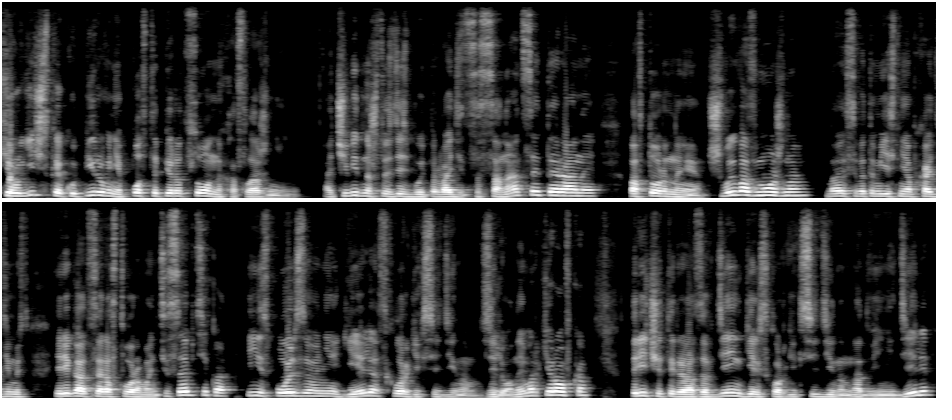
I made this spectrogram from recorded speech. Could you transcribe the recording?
Хирургическое купирование постоперационных осложнений. Очевидно, что здесь будет проводиться санация этой раны, повторные швы возможно, да, если в этом есть необходимость, ирригация раствором антисептика и использование геля с хлоргексидином. Зеленая маркировка. 3-4 раза в день гель с хлоргексидином на 2 недели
